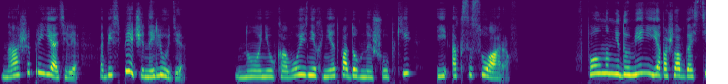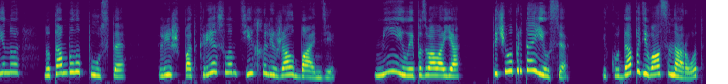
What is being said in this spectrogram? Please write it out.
Наши приятели — обеспеченные люди, но ни у кого из них нет подобной шубки и аксессуаров. В полном недоумении я пошла в гостиную, но там было пусто, лишь под креслом тихо лежал Банди. «Милый», — позвала я, — «ты чего притаился? И куда подевался народ?»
